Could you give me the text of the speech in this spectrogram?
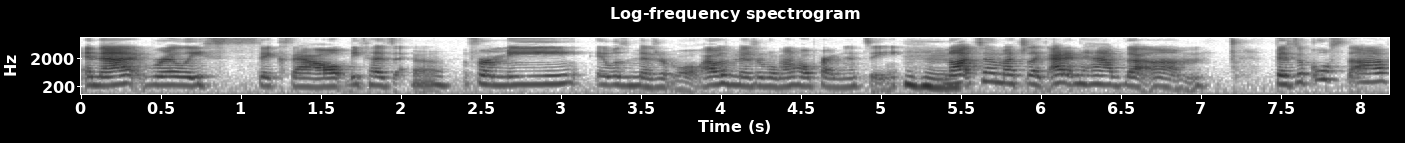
and that really sticks out because Yeah. for me it was miserable. I was miserable my whole pregnancy. Mhm. Not so much like I didn't have the um physical stuff.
